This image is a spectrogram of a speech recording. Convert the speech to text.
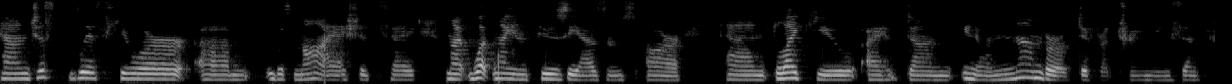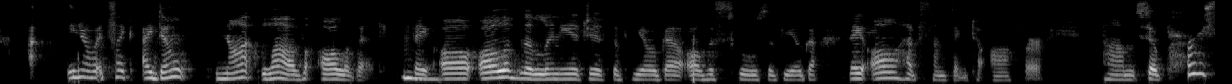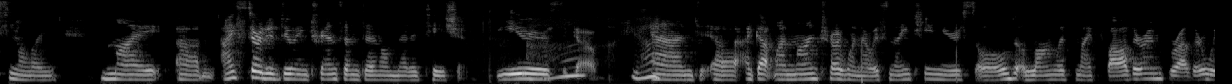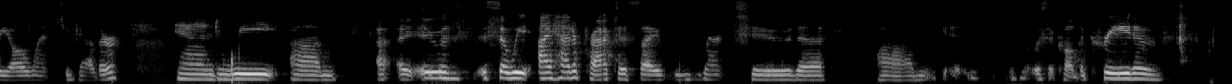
and just with your um, with my, I should say, my what my enthusiasms are. And like you, I have done, you know, a number of different trainings, and uh, you know, it's like I don't not love all of it. Mm-hmm. They all, all of the lineages of yoga, all the schools of yoga, they all have something to offer. Um, so personally, my um, I started doing transcendental meditation years uh, ago, yeah. and uh, I got my mantra when I was 19 years old, along with my father and brother. We all went together, and we um, uh, it was so we i had a practice i went to the um, what was it called the creative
